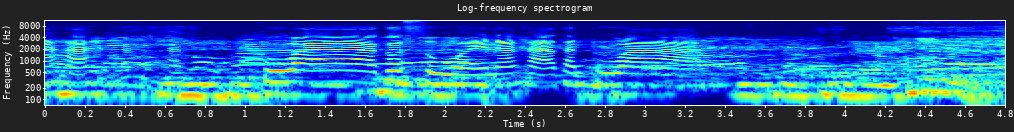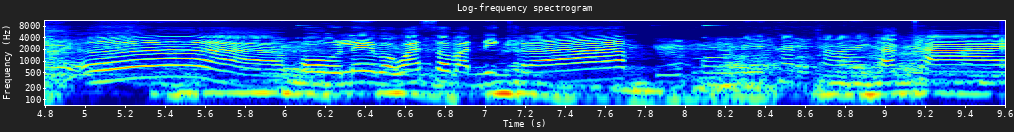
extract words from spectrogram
นะคะผู้ว่าก็สวยนะคะ ท่านผู้ว่า เออโพเล่บอกว่าสวัสดีครับโมเลทักทายทักทาย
